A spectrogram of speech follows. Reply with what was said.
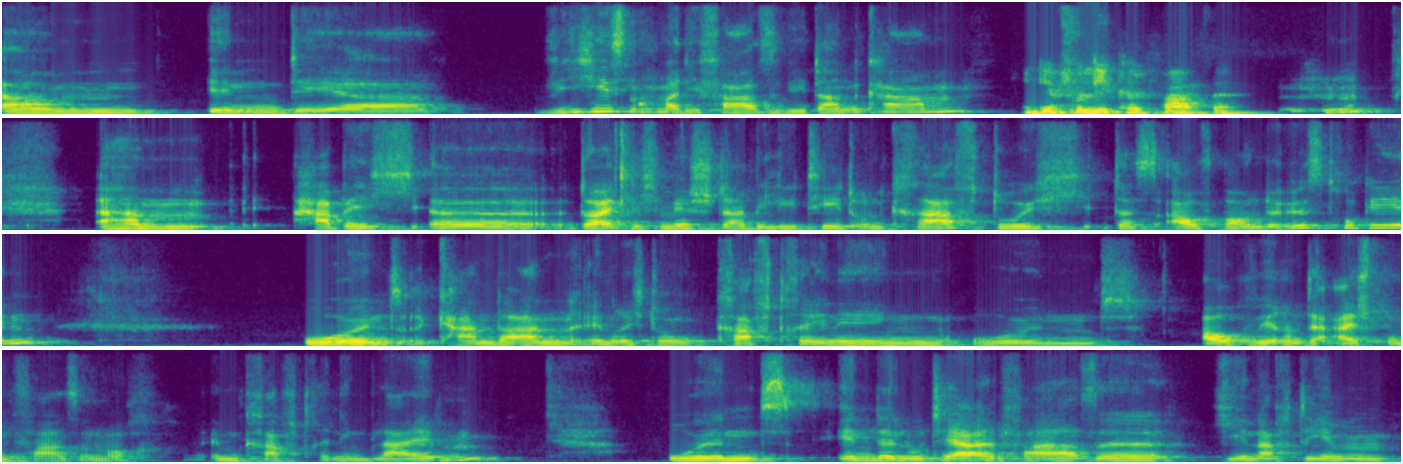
ähm, in der, wie hieß nochmal die Phase, die dann kam? In der Follikelphase. Mhm. Ähm, habe ich äh, deutlich mehr Stabilität und Kraft durch das aufbauende Östrogen und kann dann in Richtung Krafttraining und auch während der Eisprungphase noch im Krafttraining bleiben. Und in der lutealen Phase, je nachdem,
